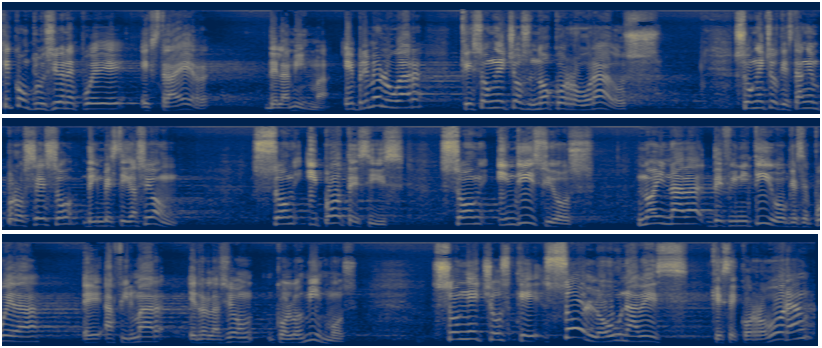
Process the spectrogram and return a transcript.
¿qué conclusiones puede extraer de la misma? En primer lugar, que son hechos no corroborados, son hechos que están en proceso de investigación, son hipótesis, son indicios, no hay nada definitivo que se pueda eh, afirmar en relación con los mismos. Son hechos que solo una vez que se corroboran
